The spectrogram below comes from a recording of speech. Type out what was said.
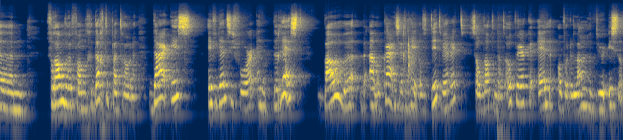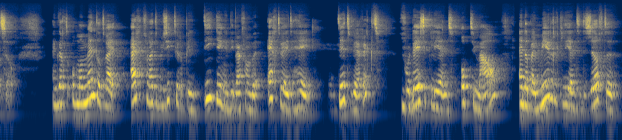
Um, veranderen van gedachtepatronen. Daar is evidentie voor. En de rest bouwen we aan elkaar en zeggen: hé, hey, als dit werkt, zal dat en dat ook werken. En over de langere duur is dat zo. En ik dacht, op het moment dat wij eigenlijk vanuit de muziektherapie die dingen die waarvan we echt weten: hé, hey, dit werkt voor deze cliënt optimaal. En dat bij meerdere cliënten dezelfde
